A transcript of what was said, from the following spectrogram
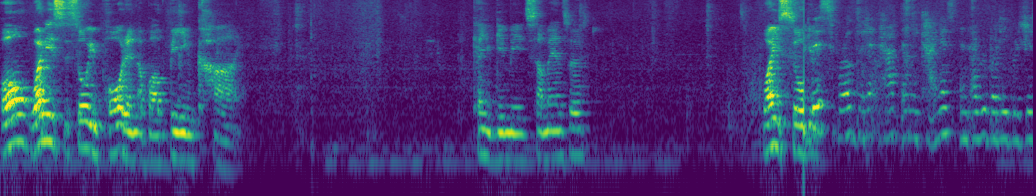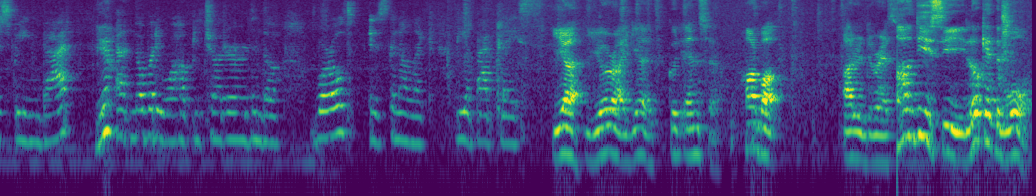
Or what is so important about being kind? Can you give me some answers? Why is so This world didn't have any kindness and everybody was just being bad yeah and nobody will help each other, then the world is gonna like be a bad place. yeah you're right yeah good answer. How about other the rest? How do you see? Look at the war.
